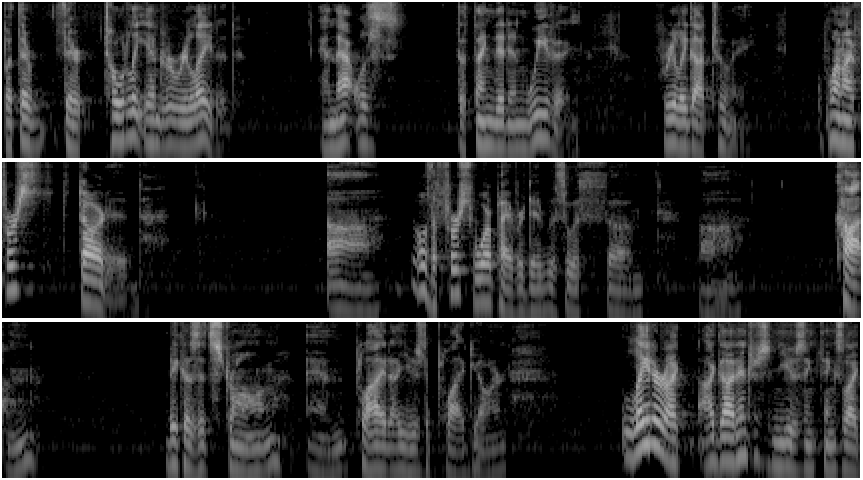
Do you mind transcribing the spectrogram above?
But they're, they're totally interrelated. And that was the thing that in weaving really got to me. When I first started, uh, oh, the first warp I ever did was with um, uh, cotton because it's strong and plied, I used a plied yarn. Later, I, I got interested in using things like,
